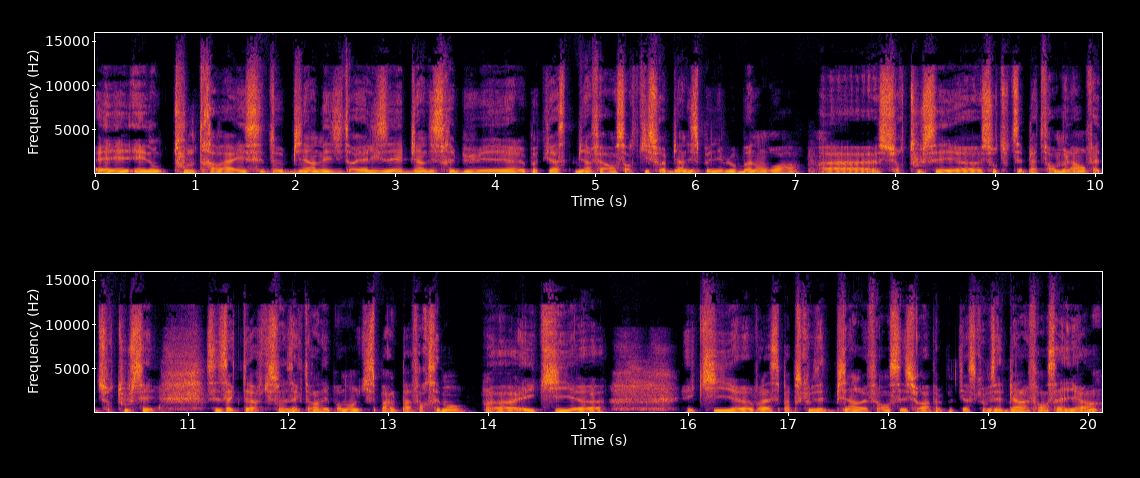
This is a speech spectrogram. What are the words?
Et, et donc tout le travail, c'est de bien éditorialiser, bien distribuer le podcast, bien faire en sorte qu'il soit bien disponible au bon endroit euh, sur tous ces, euh, sur toutes ces plateformes-là, en fait, sur tous ces, ces acteurs qui sont des acteurs indépendants qui se parlent pas forcément euh, et qui et qui voilà, c'est pas parce que vous êtes bien référencé sur Apple Podcast que vous êtes bien référencé ailleurs.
